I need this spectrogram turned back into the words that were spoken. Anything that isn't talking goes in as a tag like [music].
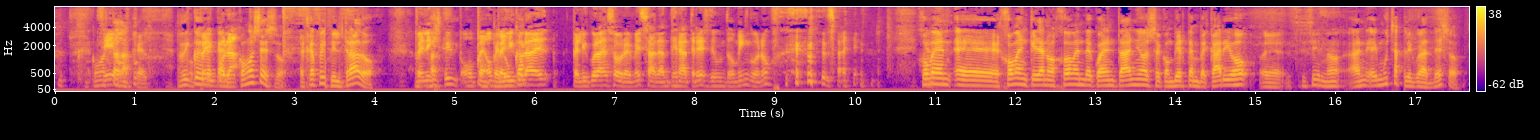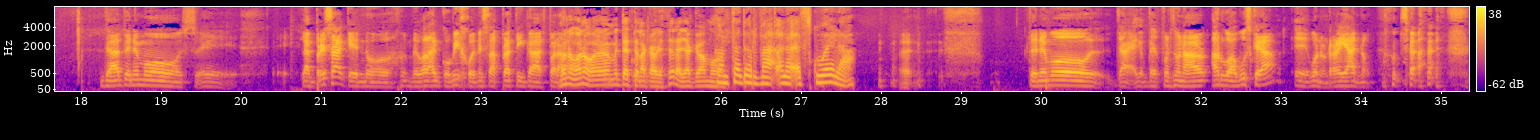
¿Cómo Sí, estás, o- Ángel? o Rico y película- becario. ¿Cómo es eso? El jefe infiltrado. [laughs] O, pe- película, de, película de sobremesa de Antena 3 de un domingo, ¿no? [laughs] Joven, eh, joven que ya no es joven, de 40 años, se convierte en becario. eh, sí, sí, no. Hay hay muchas películas de eso. ya tenemos eh, la empresa que nos, me va a dar cobijo en estas prácticas para... Bueno, bueno, voy a meterte la cabecera, ya que vamos. Contador va a la escuela. Tenemos, ya, después de una ar- ardua búsqueda, eh, bueno, en realidad no. [laughs] O sea,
